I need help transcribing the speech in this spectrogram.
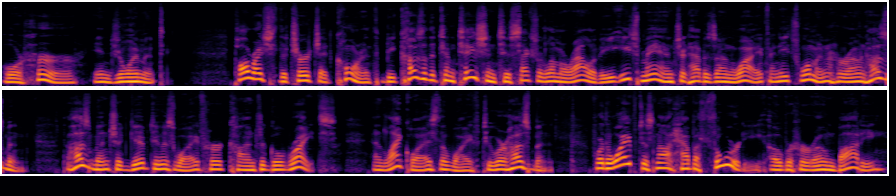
or her enjoyment. Paul writes to the church at Corinth because of the temptation to sexual immorality, each man should have his own wife and each woman her own husband. The husband should give to his wife her conjugal rights, and likewise the wife to her husband. For the wife does not have authority over her own body,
